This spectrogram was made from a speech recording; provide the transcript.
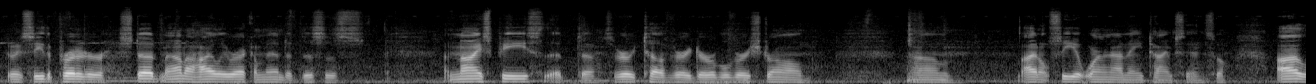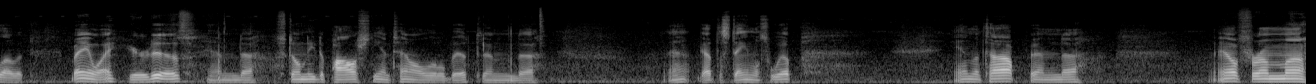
you can see the Predator stud mount. I highly recommend it. This is a nice piece that uh, is very tough, very durable, very strong. Um, I don't see it wearing out anytime soon, so I love it. But anyway, here it is, and uh, still need to polish the antenna a little bit, and uh, yeah, got the stainless whip in the top, and uh, you know, from uh,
